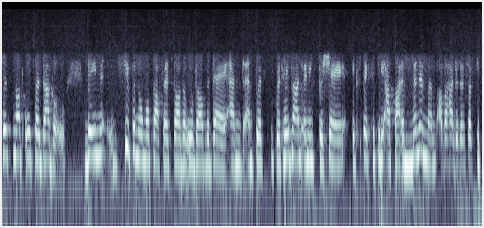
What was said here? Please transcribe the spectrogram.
just not also double then super normal profits are the order of the day. And, and with, with headline earnings per share expected to be up by a minimum of 150%,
